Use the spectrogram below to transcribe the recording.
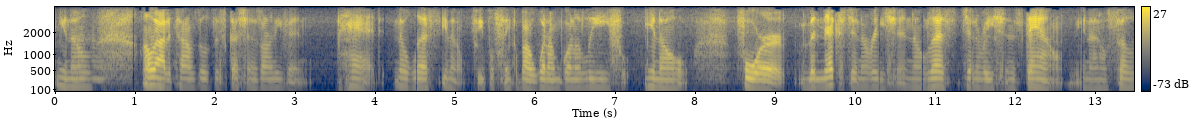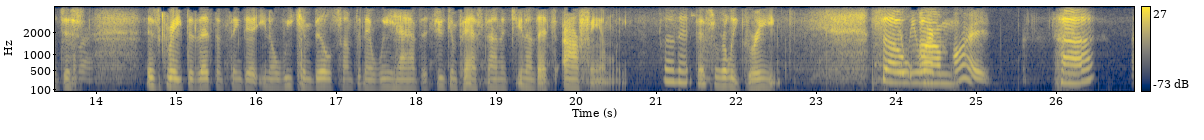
You know, mm-hmm. a lot of times those discussions aren't even had. No less, you know, people think about what I'm going to leave, you know, for the next generation, no less generations down, you know. So just right. it's great to let them think that, you know, we can build something that we have that you can pass down that you know, that's our family. So that that's really great. So and we work um hard. Huh? I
